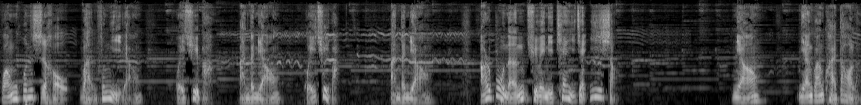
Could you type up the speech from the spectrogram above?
黄昏时候，晚风已凉，回去吧，俺的娘，回去吧，俺的娘。而不能去为你添一件衣裳，娘，年关快到了，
